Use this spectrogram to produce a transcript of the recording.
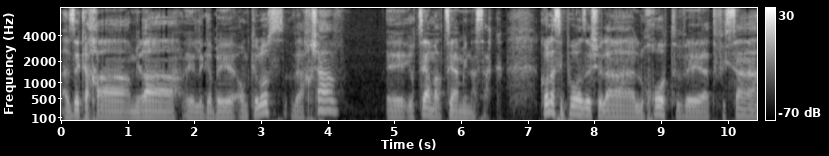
אז זה ככה אמירה אה, לגבי אונקלוס, ועכשיו אה, יוצא המרצע מן השק. כל הסיפור הזה של הלוחות והתפיסה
